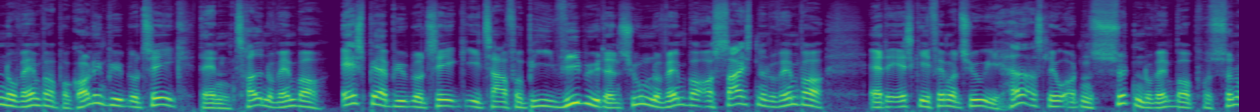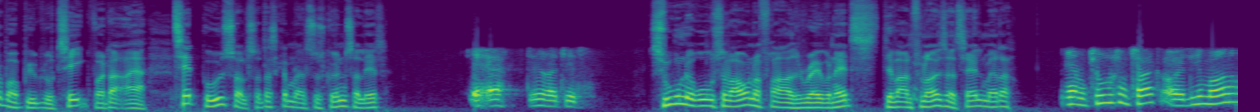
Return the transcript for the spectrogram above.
2. november på Kolding Bibliotek, den 3. november Esbjerg Bibliotek, I tager forbi Viby den 7. november, og 16. november er det SG25 i Haderslev, og den 17. november på Sønderborg Bibliotek, hvor der er tæt på udsolgt, så der skal man altså skynde sig lidt. Ja, det er rigtigt. Sune Rose Wagner fra Ravenettes, det var en fornøjelse at tale med dig. Jamen, tusind tak, og i lige måde.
